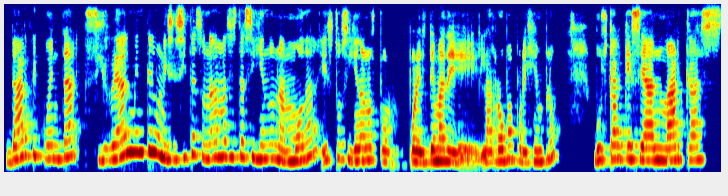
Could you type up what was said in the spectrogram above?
Darte cuenta si realmente lo necesitas o nada más estás siguiendo una moda, esto siguiéndonos por, por el tema de la ropa, por ejemplo, buscar que sean marcas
